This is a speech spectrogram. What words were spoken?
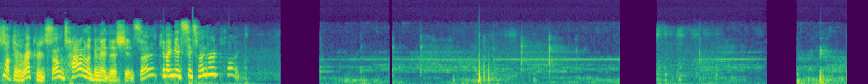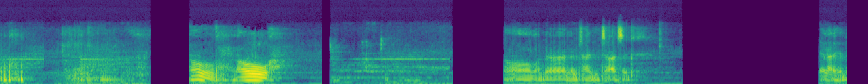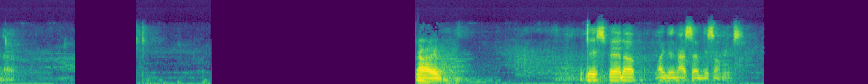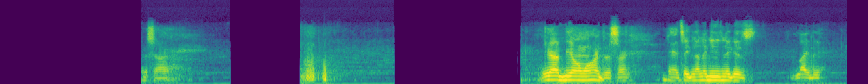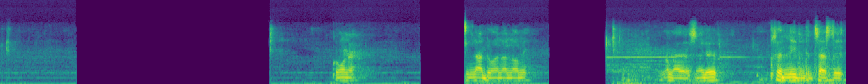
Fucking records. So I'm tired looking at that shit, son. Can I get 600? Fuck. Oh, no. Oh my god, I'm trying to be toxic. And I hit that. All right. They sped up like they're not 70 somethings. Good shot. You gotta be on 100, sir. You can't take none of these niggas lightly. Corner. You're not doing nothing on me. I'm ass nigga. Couldn't even contest it.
